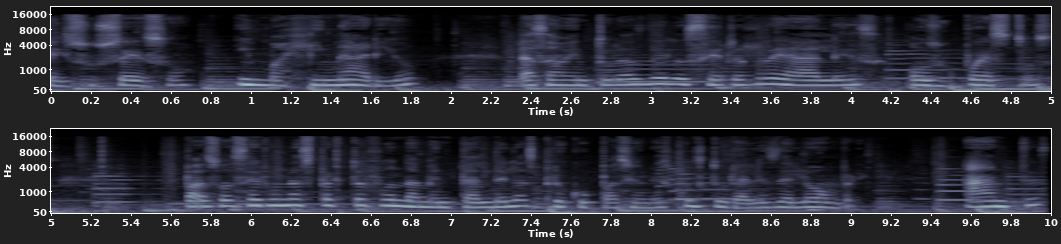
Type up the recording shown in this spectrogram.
el suceso imaginario, las aventuras de los seres reales o supuestos pasó a ser un aspecto fundamental de las preocupaciones culturales del hombre, antes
